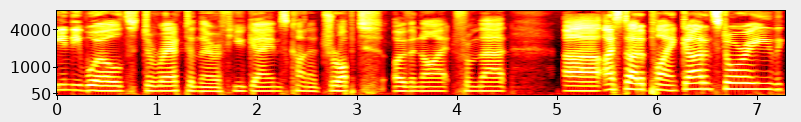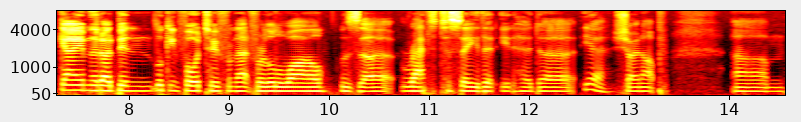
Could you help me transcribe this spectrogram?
Indie World Direct, and there are a few games kind of dropped overnight from that. Uh, I started playing Garden Story, the game that I'd been looking forward to from that for a little while. Was uh, rapt to see that it had, uh, yeah, shown up um,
